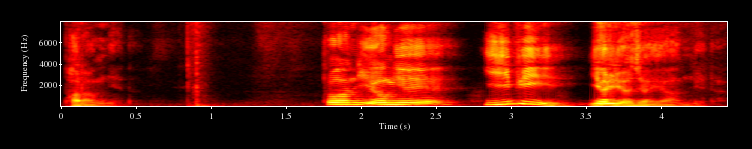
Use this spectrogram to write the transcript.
바랍니다. 또한 영의 입이 열려져야 합니다.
